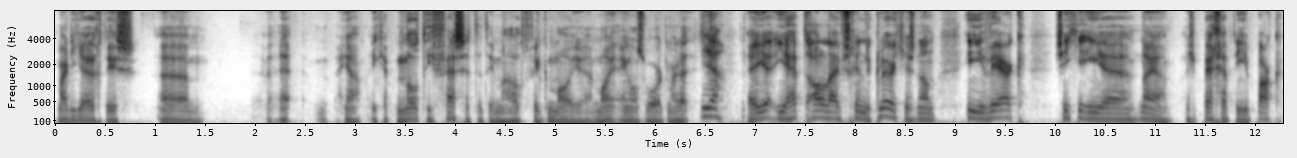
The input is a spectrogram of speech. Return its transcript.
Maar de jeugd is. ehm, eh, ja, ik heb multifaceted in mijn hoofd. Vind ik een mooi, eh, mooi Engels woord. Maar dat, Ja, je, je hebt allerlei verschillende kleurtjes. En dan in je werk zit je in je. Nou ja, als je pech hebt in je pak.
